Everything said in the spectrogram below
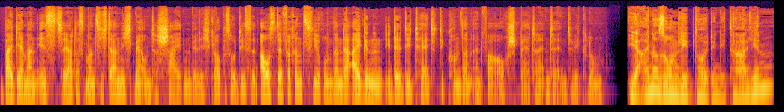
bei der man ist, ja, dass man sich da nicht mehr unterscheiden will. Ich glaube, so diese Ausdifferenzierung dann der eigenen Identität, die kommt dann einfach auch später in der Entwicklung. Ihr einer Sohn lebt heute in Italien,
